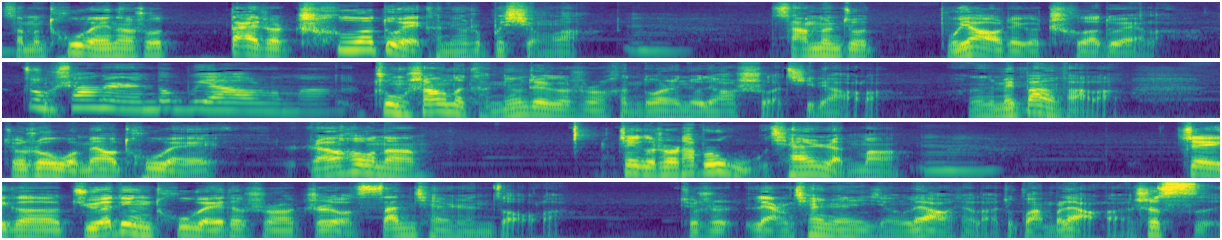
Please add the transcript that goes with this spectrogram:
怎么突围呢？说带着车队肯定是不行了，嗯，咱们就不要这个车队了。重伤的人都不要了吗？重伤的肯定这个时候很多人就要舍弃掉了，那就没办法了。就是说我们要突围，然后呢，这个时候他不是五千人吗？嗯这个决定突围的时候，只有三千人走了，就是两千人已经撂下了，就管不了了。是死，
